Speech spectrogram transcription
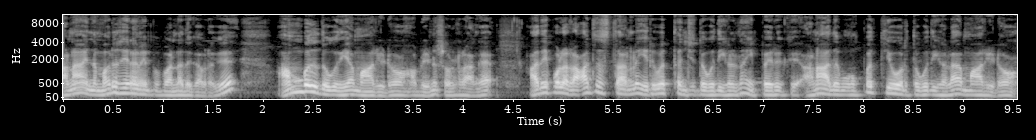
ஆனால் இந்த மறுசீரமைப்பு பண்ணதுக்கு பிறகு ஐம்பது தொகுதியாக மாறிடும் அப்படின்னு சொல்கிறாங்க அதே போல் ராஜஸ்தானில் இருபத்தஞ்சி தொகுதிகள் தான் இப்போ இருக்குது ஆனால் அது முப்பத்தி ஒரு தொகுதிகளாக மாறிடும்.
